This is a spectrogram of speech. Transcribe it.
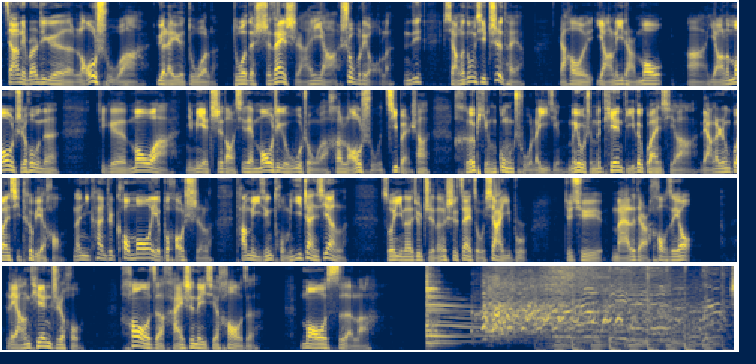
家里边这个老鼠啊，越来越多了，多的实在是，哎呀，受不了了。你得想个东西治它呀。然后养了一点猫。啊，养了猫之后呢，这个猫啊，你们也知道，现在猫这个物种啊，和老鼠基本上和平共处了，已经没有什么天敌的关系啊，两个人关系特别好。那你看这靠猫也不好使了，他们已经统一战线了，所以呢，就只能是再走下一步，就去买了点耗子药。两天之后，耗子还是那些耗子，猫死了。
